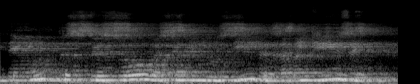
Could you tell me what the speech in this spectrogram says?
E tem muitas pessoas sendo induzidas a que dizem:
